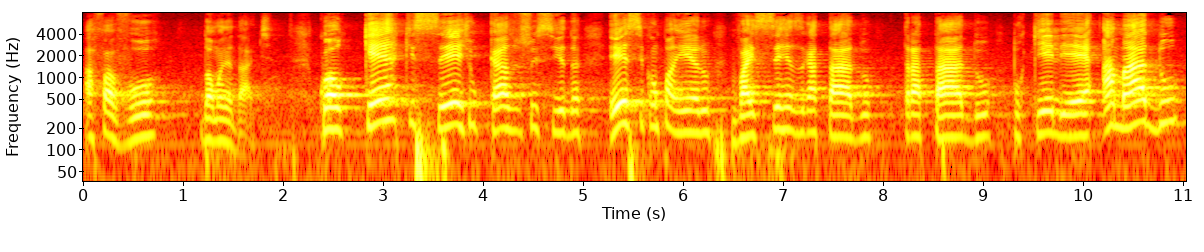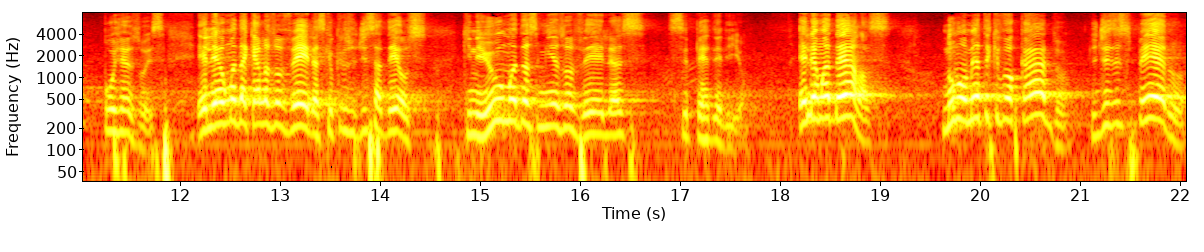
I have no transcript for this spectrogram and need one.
a favor da humanidade. Qualquer que seja o caso de suicida, esse companheiro vai ser resgatado, tratado, porque ele é amado por Jesus. Ele é uma daquelas ovelhas que o Cristo disse a Deus que nenhuma das minhas ovelhas se perderiam. Ele é uma delas. No momento equivocado, de desespero,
